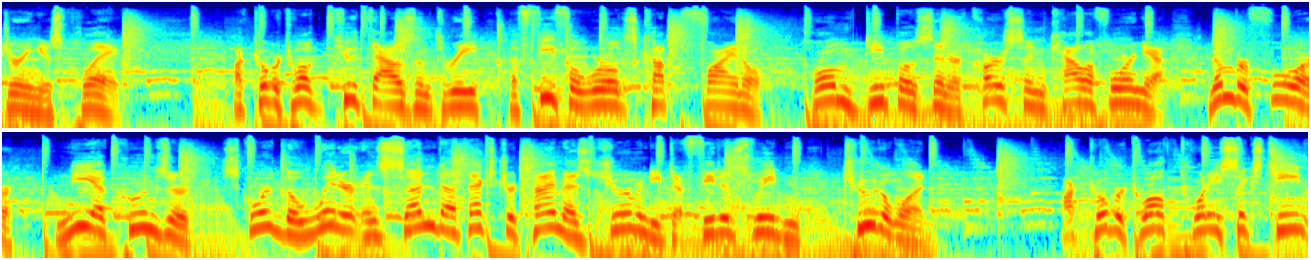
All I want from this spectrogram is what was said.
during his play. October 12, 2003, the FIFA World Cup final. Home Depot Center, Carson, California. Number four, Nia Künzer scored the winner in sudden death extra time as Germany defeated Sweden 2 to 1. October 12, 2016,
